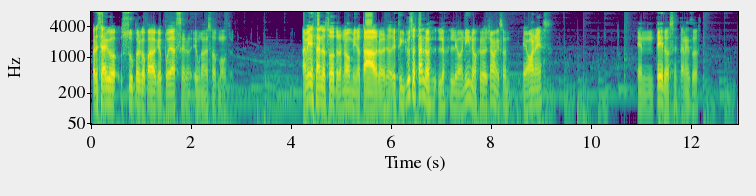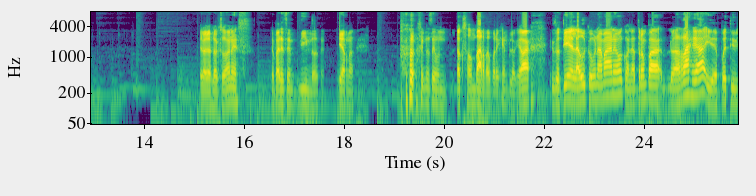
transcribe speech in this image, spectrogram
parece algo súper copado que pueda hacer uno de esos monstruos. También están los otros, ¿no? Minotauros. Este, incluso están los, leoninos, creo que se llaman, que son leones. Enteros están esos. Pero los loxodones me parecen lindos, tiernos. no sé, un Loxodon bardo, por ejemplo, que va, sostiene el laúd con una mano, con la trompa lo rasga y después tiene,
